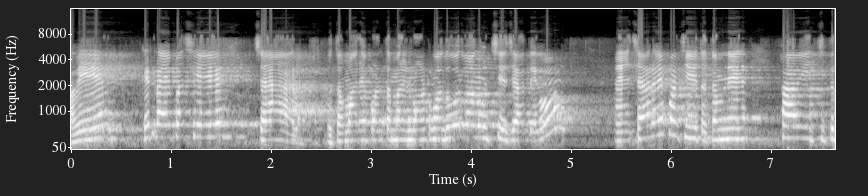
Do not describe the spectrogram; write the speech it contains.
હવે કેટલા આપ્યા છે? ચાર. તો તમારે પણ તમારી નોટમાં દોરવાનું છે જાતે, હો. ચાર આપ્યા છે, તો તમને ફાવે ચિત્ર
